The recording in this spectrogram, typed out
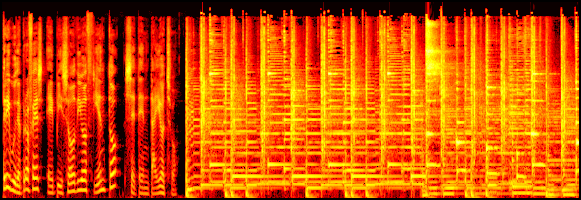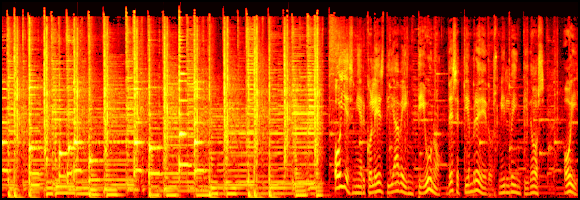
Tribu de Profes, episodio 178. Hoy es miércoles día 21 de septiembre de 2022. Hoy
